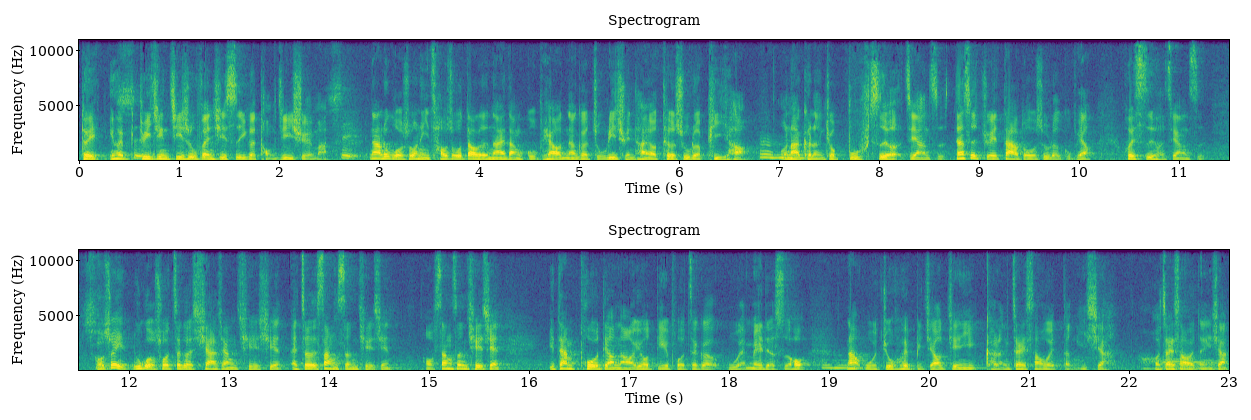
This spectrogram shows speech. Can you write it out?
对，因为毕竟技术分析是一个统计学嘛。是。那如果说你操作到的那一档股票，那个主力群它有特殊的癖好，嗯哦，那可能就不适合这样子。但是绝大多数的股票会适合这样子。哦，所以如果说这个下降切线，哎，这个上升切线，哦，上升切线。一旦破掉，然后又跌破这个五 MA 的时候，嗯、那我就会比较建议，可能再稍微等一下，我、哦、再稍微等一下。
